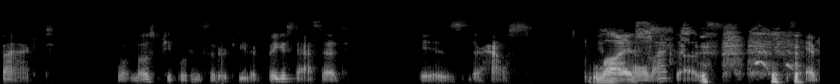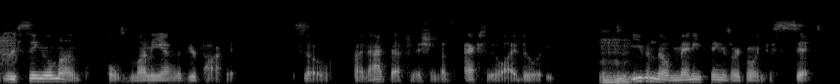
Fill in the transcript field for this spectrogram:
fact, what most people consider to be their biggest asset is their house. And all that does is every single month pulls money out of your pocket. So, by that definition, that's actually a liability. So, Mhm. even though many things are going to sit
